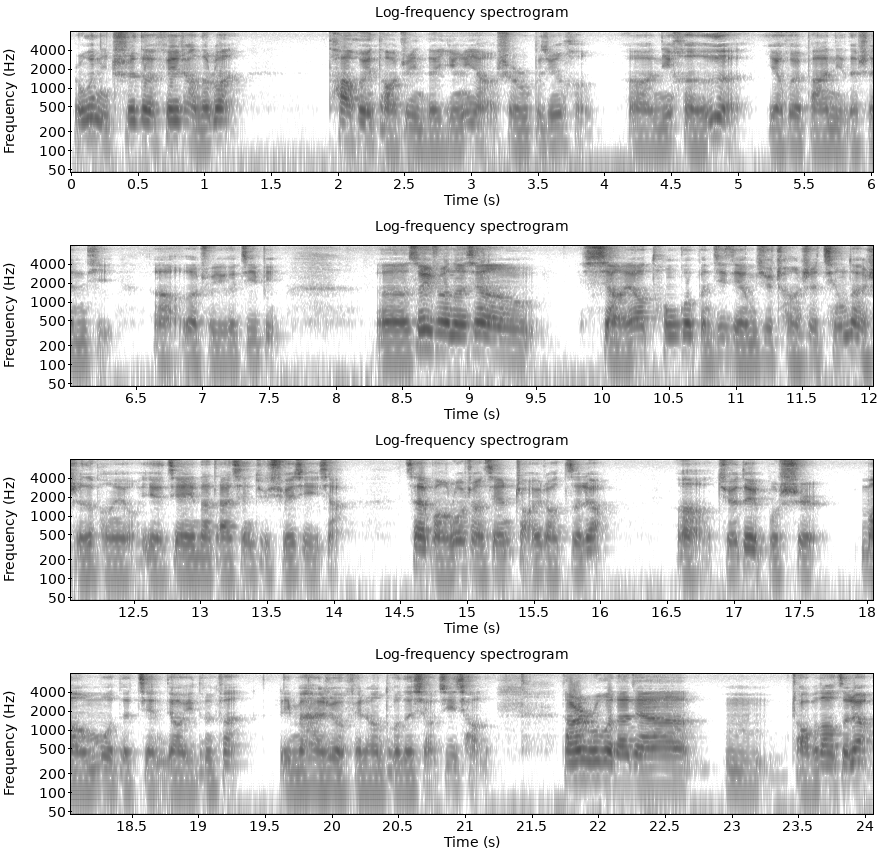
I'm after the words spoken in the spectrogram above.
如果你吃的非常的乱，它会导致你的营养摄入不均衡，呃，你很饿也会把你的身体。啊，饿出一个疾病，呃，所以说呢，像想要通过本期节目去尝试轻断食的朋友，也建议大家先去学习一下，在网络上先找一找资料，啊，绝对不是盲目的减掉一顿饭，里面还是有非常多的小技巧的。当然，如果大家嗯找不到资料，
